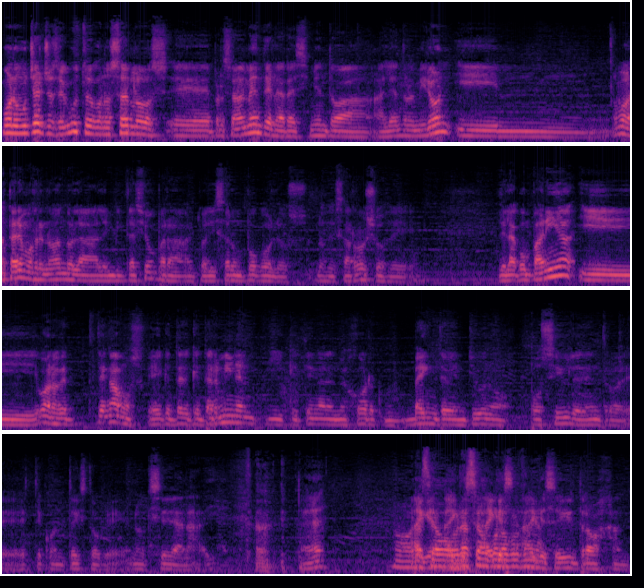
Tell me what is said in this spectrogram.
bueno, muchachos, el gusto de conocerlos eh, personalmente, el agradecimiento a, a Leandro Almirón y mm, bueno, estaremos renovando la, invitación para actualizar un poco los, los desarrollos de, de la compañía y bueno, que tengamos, que, que terminen y que tengan el mejor 2021 posible dentro de este contexto que no excede a nadie. ¿Eh? No, Hay que- gracias, hay por la hay seguir trabajando.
